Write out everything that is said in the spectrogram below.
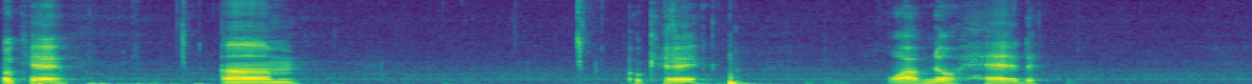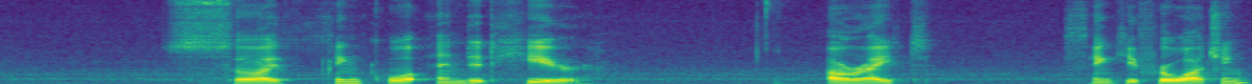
Okay. Um. Okay. Well, I have no head. So I think we'll end it here. Alright. Thank you for watching.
